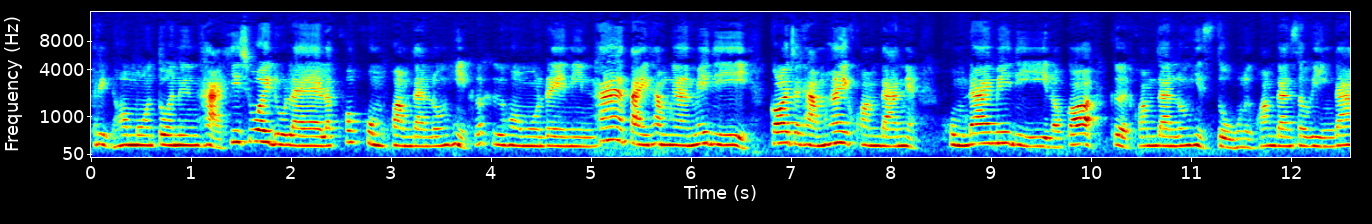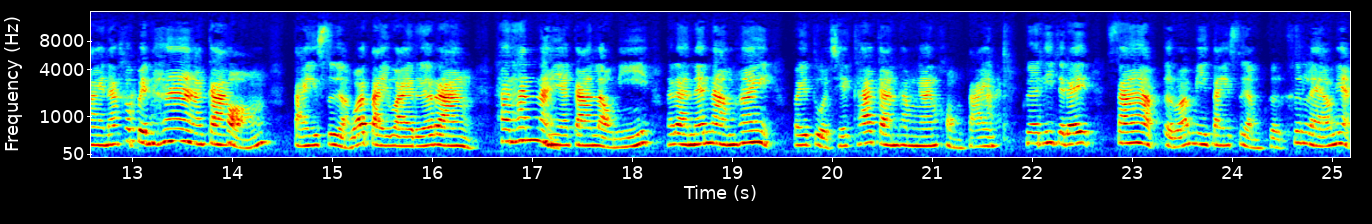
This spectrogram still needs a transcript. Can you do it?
ผลิตฮอร์โมนตัวหนึ่งค่ะ ที่ช่วยดูแลและควบคุมความดันโลหิตก็คือฮอร์โมนเรนิน ถ้าไตทำงานไม่ดี ก็จะทำให้ความดันเนี่ยคุมได้ไม่ดี แล้วก็เกิดความดันโลหิตสูง หรือความดันสวิงได้นะก็เป็น 5 อาการของไตเสื่อมว่าไตวายเรื้อรัง ถ้าท่านไหนมีอาการเหล่านี้ระดาแนะนำให้ไปตรวจเช็คค่าการทำงานของไต เพื่อที่จะได้ ทราบ เกิดว่ามีไตเสื่อมเกิดขึ้นแล้วเนี่ย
